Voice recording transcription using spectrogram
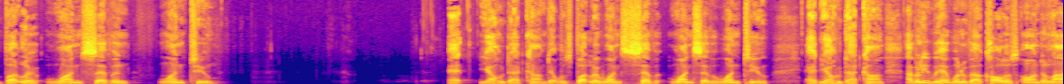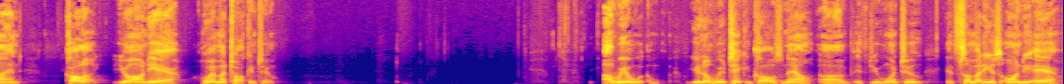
Butler1712 at yahoo.com. That was Butler1712 at yahoo.com. I believe we have one of our callers on the line. Caller, you're on the air. Who am I talking to? Uh, we're, you know, we're taking calls now. Uh, if you want to, if somebody is on the air,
